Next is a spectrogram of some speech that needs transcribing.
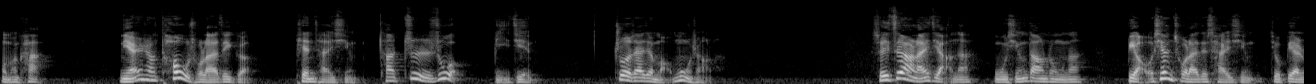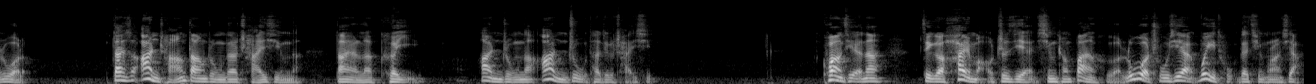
我们看年上透出来这个偏财星，它制作比肩，坐在这卯木上了。所以这样来讲呢，五行当中呢。表现出来的财星就变弱了，但是暗藏当中的财星呢，当然了，可以暗中呢按住他这个财星。况且呢，这个亥卯之间形成半合，如果出现未土的情况下，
